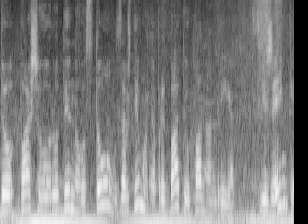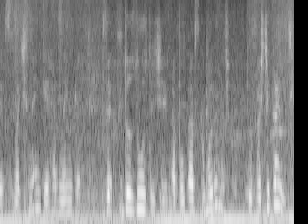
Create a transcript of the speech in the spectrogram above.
до вашого родинного столу, завжди можна придбати у пана Андрія. Свіженьке, смачненьке, гарненьке. Все до зустрічі на полтавському риночку. Тут вас чекають.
